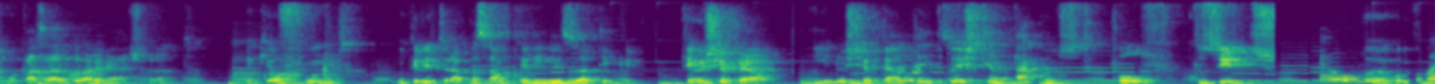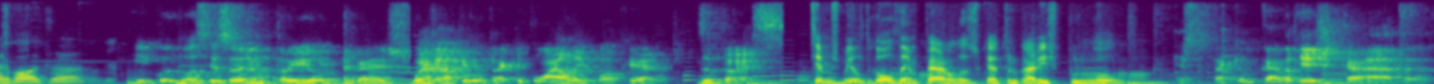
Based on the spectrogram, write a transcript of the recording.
uma passada do argás, pronto. Aqui ao fundo, uma criatura a passar um bocadinho exótica. Tem um chapéu. E no chapéu tem dois tentáculos de polvo cozidos. É o o, o Barbosa. E quando vocês olham para ele, o gajo, bem rápido, entra aqui para um alley qualquer, desaparece. Temos mil de gold em pérolas, eu quero trocar isto por gold. Esta está aqui um bocado arriscada.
